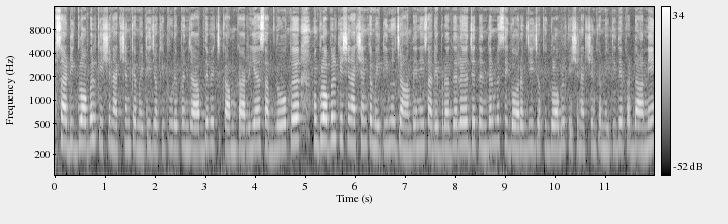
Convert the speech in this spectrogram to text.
ਸਾਡੀ ਗਲੋਬਲ ਕਿਸ਼ਨ ਐਕਸ਼ਨ ਕਮੇਟੀ ਜੋ ਕਿ ਪੂਰੇ ਪੰਜਾਬ ਦੇ ਵਿੱਚ ਕੰਮ ਕਰ ਰਹੀ ਹੈ, ਸਭ ਲੋਕ ਗਲੋਬਲ ਕਿਸ਼ਨ ਐਕਸ਼ਨ ਕਮੇਟੀ ਨੂੰ ਜਾਣਦੇ ਨੇ। ਸਾਡੇ ਬ੍ਰਦਰ ਜਤਿੰਦਰ ਮਸੀਹ ਗੌਰਵ ਜੀ ਜੋ ਕਿ ਗਲੋਬਲ ਕਿਸ਼ਨ ਐਕਸ਼ਨ ਕਮੇਟੀ ਦੇ ਪ੍ਰਧਾਨ ਨੇ,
